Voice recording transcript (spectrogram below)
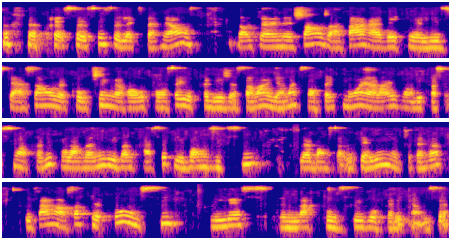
le processus de l'expérience. Donc, il y a un échange à faire avec euh, l'éducation, le coaching, le rôle conseil auprès des gestionnaires également qui sont peut-être moins à l'aise dans les processus d'entrevue pour leur donner les bonnes pratiques, les bons outils, le bon storytelling, etc. Et faire en sorte qu'eux aussi laissent une marque positive auprès des candidats.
